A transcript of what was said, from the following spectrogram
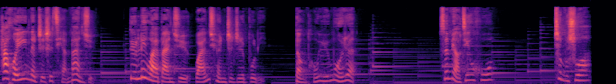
他回应的只是前半句，对另外半句完全置之不理，等同于默认。孙淼惊呼：“这么说，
